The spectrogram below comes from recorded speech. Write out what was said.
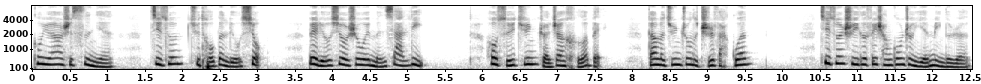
公元二十四年，季尊去投奔刘秀，被刘秀收为门下吏，后随军转战河北，当了军中的执法官。季尊是一个非常公正严明的人，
